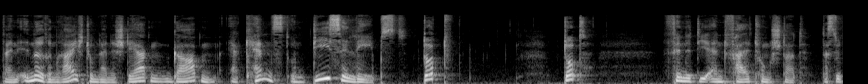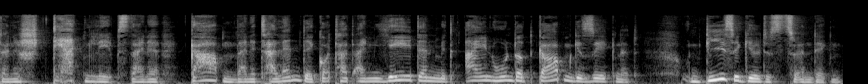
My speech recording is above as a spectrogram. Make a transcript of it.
deinen inneren Reichtum, deine Stärken, Gaben erkennst und diese lebst. Dort, dort findet die Entfaltung statt, dass du deine Stärken lebst, deine Gaben, deine Talente. Gott hat einen jeden mit 100 Gaben gesegnet. Und diese gilt es zu entdecken.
